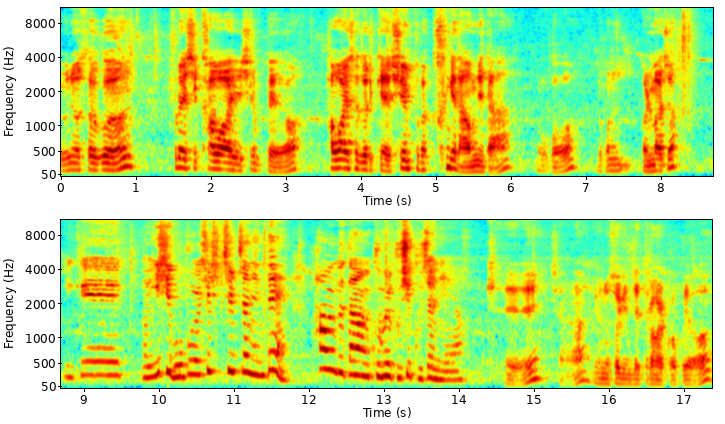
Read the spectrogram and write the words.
요 녀석은 프레시 카와이 시름프예요. 하와이에서도 이렇게 시름프가 큰 게 나옵니다. 요거 요거는 얼마죠? 이게 25불 77전인데 파운드당 9불 99전이에요. 오케이. 자, 요 녀석이 이제 들어갈 거고요.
